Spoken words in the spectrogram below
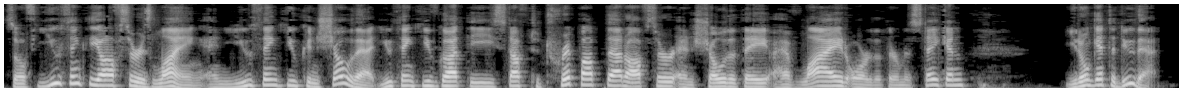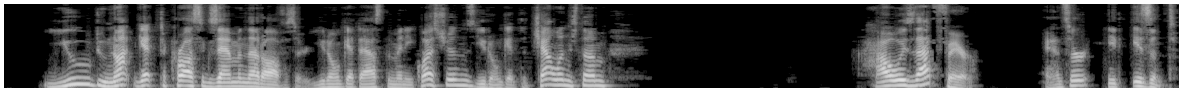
So if you think the officer is lying and you think you can show that, you think you've got the stuff to trip up that officer and show that they have lied or that they're mistaken, you don't get to do that. You do not get to cross-examine that officer. You don't get to ask them any questions. You don't get to challenge them. How is that fair? Answer, it isn't.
